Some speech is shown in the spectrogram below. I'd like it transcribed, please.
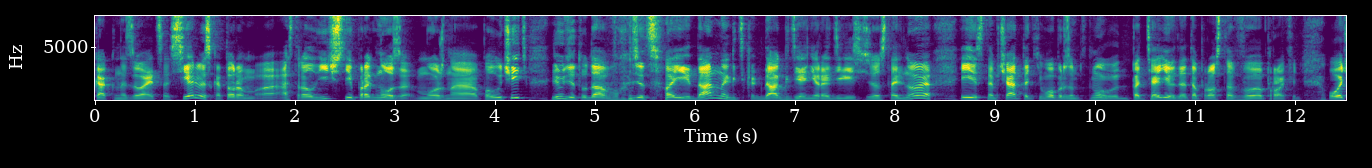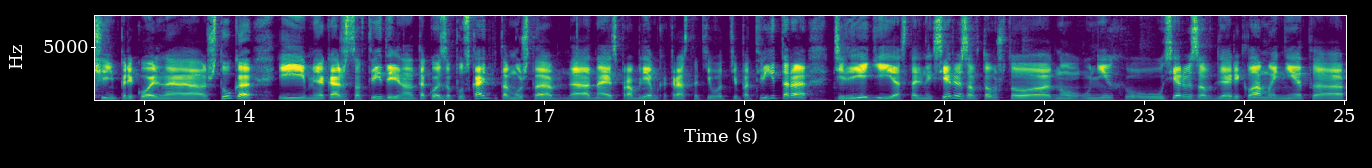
как называется, сервис, которым э, астрологические прогнозы можно получить. Люди туда вводят свои данные, где, когда, где они родились и все остальное, и Snapchat таким образом, ну, подтягивает это просто в профиль. Очень прикольная штука, и мне кажется, в Твиттере надо такое запускать, потому что одна из проблем как раз-таки вот типа Твиттера, Телеги и остальных сервисов в том, что, ну, у них, у сервисов для рекламы нет э,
